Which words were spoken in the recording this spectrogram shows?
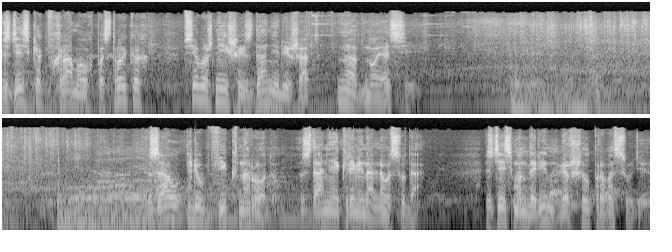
Здесь, как в храмовых постройках, все важнейшие здания лежат на одной оси. Зал любви к народу, здание криминального суда. Здесь мандарин вершил правосудие.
